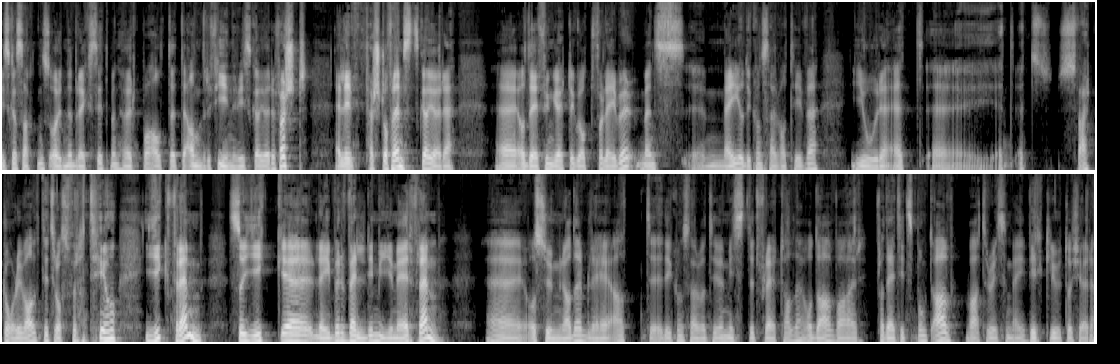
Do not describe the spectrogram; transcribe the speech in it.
vi skal saktens ordne brexit, men hør på alt dette andre fine vi skal gjøre først. Eller først og fremst skal gjøre. Eh, og det fungerte godt for Labour, mens eh, May og de konservative gjorde et, eh, et, et svært dårlig valg, til tross for at de jo gikk frem. Så gikk eh, Labour veldig mye mer frem. Eh, og summen av det ble at de konservative mistet flertallet, og da var, fra det tidspunkt av, var Theresa May virkelig ute å kjøre.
